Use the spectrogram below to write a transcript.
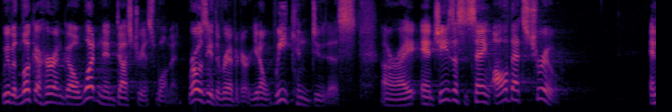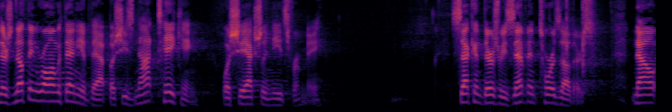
we would look at her and go, What an industrious woman. Rosie the Riveter, you know, we can do this. All right? And Jesus is saying, All that's true. And there's nothing wrong with any of that, but she's not taking what she actually needs from me. Second, there's resentment towards others. Now,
